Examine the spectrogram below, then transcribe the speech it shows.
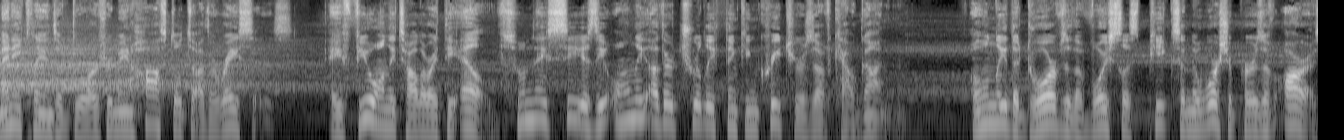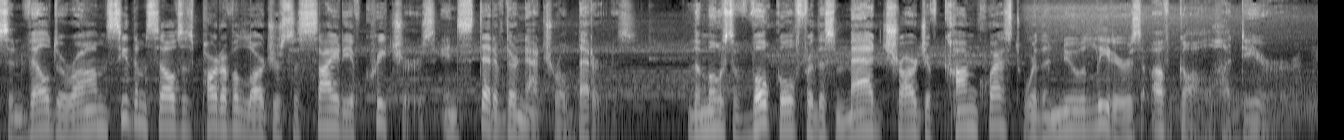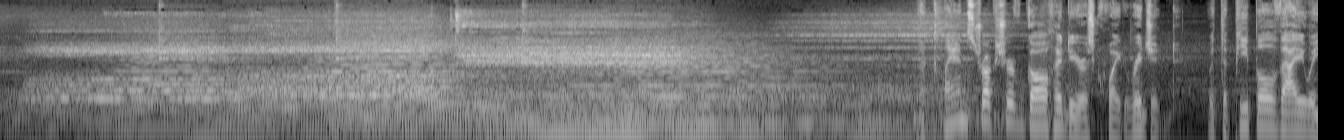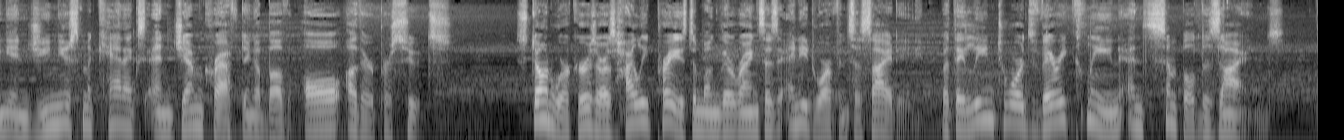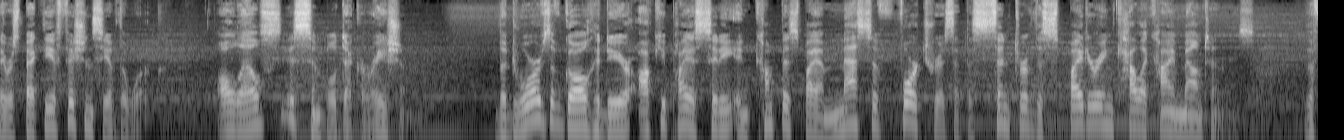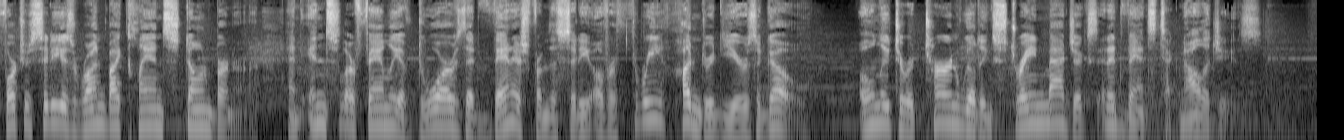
Many clans of dwarves remain hostile to other races. A few only tolerate the elves, whom they see as the only other truly thinking creatures of Calgun. Only the dwarves of the Voiceless Peaks and the worshippers of Aris and Vel Duram see themselves as part of a larger society of creatures instead of their natural betters. The most vocal for this mad charge of conquest were the new leaders of Gal Hadir. The clan structure of Gal Hadir is quite rigid with the people valuing ingenious mechanics and gem crafting above all other pursuits. Stoneworkers are as highly praised among their ranks as any dwarf in society, but they lean towards very clean and simple designs. They respect the efficiency of the work. All else is simple decoration. The dwarves of Gol Hadir occupy a city encompassed by a massive fortress at the center of the spidering Kalakai Mountains. The fortress city is run by Clan Stoneburner, an insular family of dwarves that vanished from the city over 300 years ago, only to return wielding strange magics and advanced technologies.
